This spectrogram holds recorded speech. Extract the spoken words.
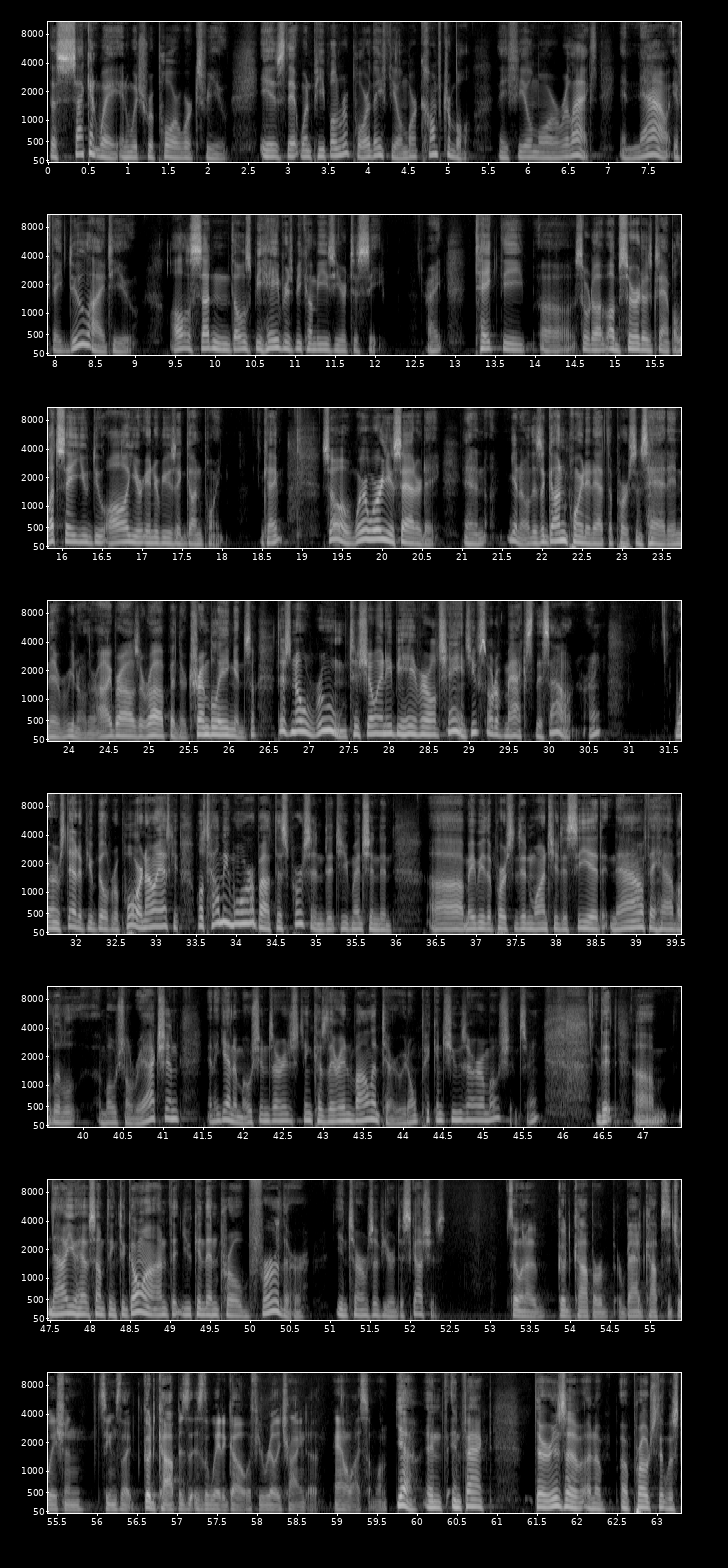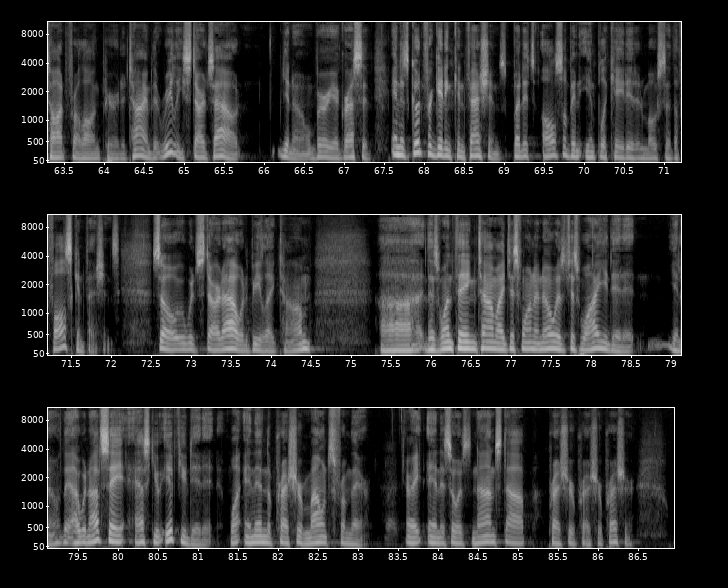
The second way in which rapport works for you is that when people in rapport, they feel more comfortable, they feel more relaxed. And now, if they do lie to you, all of a sudden those behaviors become easier to see, right? Take the uh, sort of absurd example. Let's say you do all your interviews at gunpoint, okay? So, where were you Saturday? And you know, there's a gun pointed at the person's head and their, you know, their eyebrows are up and they're trembling. And so there's no room to show any behavioral change. You've sort of maxed this out, right? Where instead, if you build rapport, now I ask you, well, tell me more about this person that you mentioned. And uh, maybe the person didn't want you to see it. Now, if they have a little emotional reaction, and again, emotions are interesting because they're involuntary. We don't pick and choose our emotions, right? That um, now you have something to go on that you can then probe further in terms of your discussions. So, in a good cop or, or, bad cop situation, it seems like good cop is, is the way to go if you're really trying to analyze someone. Yeah. And in fact, there is a, an a, approach that was taught for a long period of time that really starts out, you know, very aggressive. And it's good for getting confessions, but it's also been implicated in most of the false confessions. So it would start out, would be like, Tom, uh, there's one thing, Tom, I just want to know is just why you did it. You know, I would not say ask you if you did it, and then the pressure mounts from there. Right. right? And so it's nonstop pressure, pressure, pressure.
